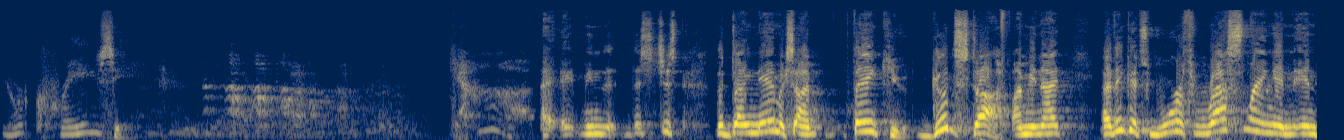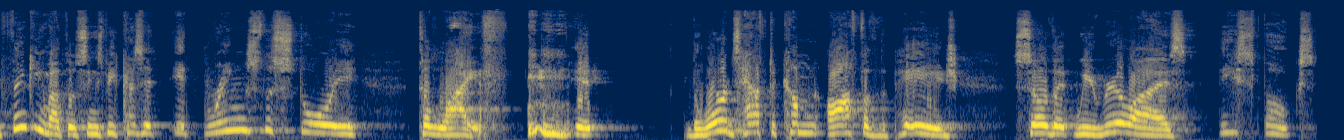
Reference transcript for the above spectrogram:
You're crazy. Yeah. I, I, mean, this just, the dynamics. I'm, thank you. Good stuff. I mean, I, I think it's worth wrestling and, and thinking about those things because it, it brings the story to life. it, the words have to come off of the page so that we realize these folks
